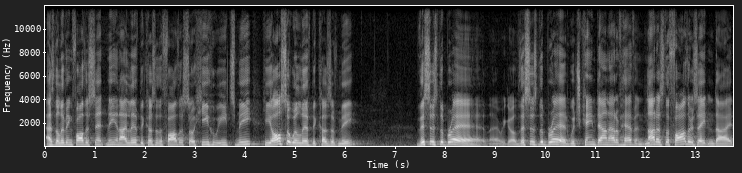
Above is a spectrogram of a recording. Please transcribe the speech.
As the living Father sent me and I live because of the Father, so he who eats me, he also will live because of me. This is the bread, there we go. This is the bread which came down out of heaven, not as the fathers ate and died.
